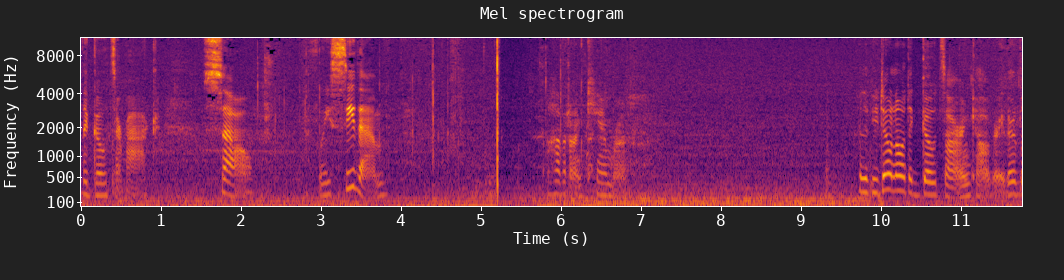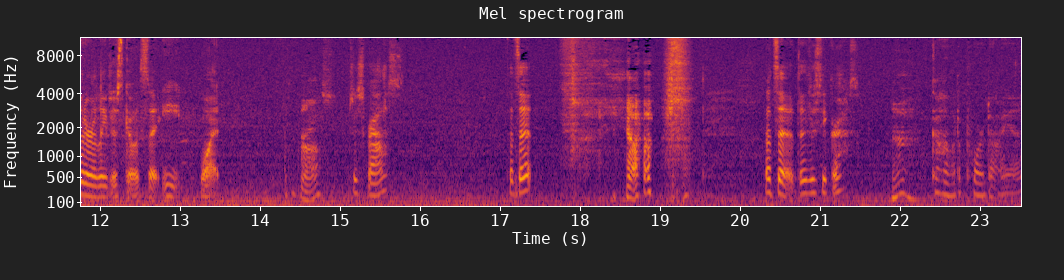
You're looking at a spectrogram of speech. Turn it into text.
the goats are back. So if we see them, I'll have it on camera. And if you don't know what the goats are in Calgary, they're literally just goats that eat what? Grass? Just grass? That's it? Yeah. That's it? They just eat grass? Yeah. God, what a poor diet.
